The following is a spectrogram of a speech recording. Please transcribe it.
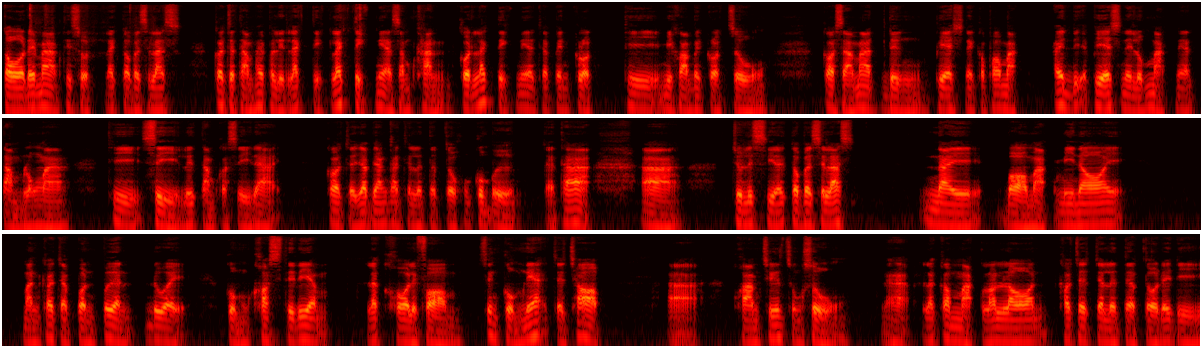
โตได้มากที่สุดแลคโตบาซิลัสก็จะทำให้ผลิตแลคติก แลคติกเนี่ยสำคัญกรดแลคติกเนี่ยจะเป็นกรดที่มีความเป็นกรดสูง ก็สามารถดึง pH ในกระเพาะหมัก ไอ้ pH ในหลุมหมักเนี่ยต่ำลงมาที่ 4 หรือต่ำกว่า 4 ได้ ก็จะยับยั้งการเจริญเติบโตของกลุ่มอื่น แต่ถ้าจุลินทรีย์ Lactobacillus ในบ่อหมักมีน้อย มันก็จะปนเปื้อนด้วยกลุ่ม Clostridium และโคลิฟอร์ม ซึ่งกลุ่มเนี้ยจะชอบอความชื้นสูงๆนะฮะแล้วก็หมักร้อนๆ เขาจะเจริญเติบโตได้ดี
